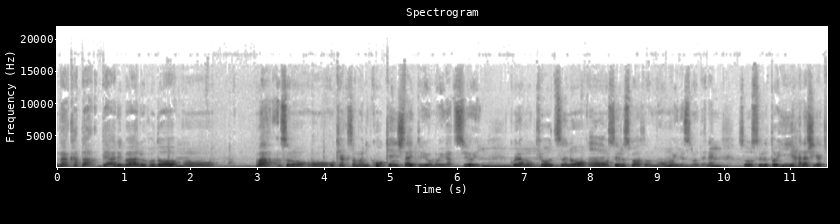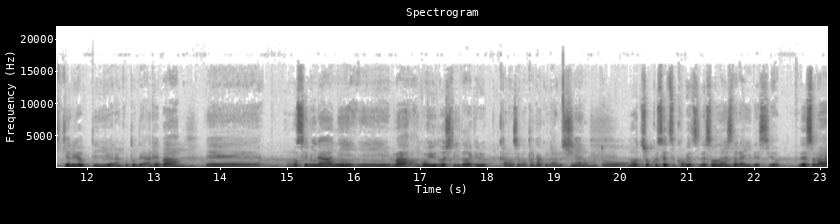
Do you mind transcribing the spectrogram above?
な方であればあるほど、おまあ、そのおお客様に貢献したいという思いが強い、これはもう共通の、おセールスパーソンの思いですのでね、そうするといい話が聞けるよっていうようなことであれば、えーもうセミナーに、えーまあ、ご誘導していただける可能性も高くなるしなるほど。もう直接個別で相談したらいいですよ、でその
